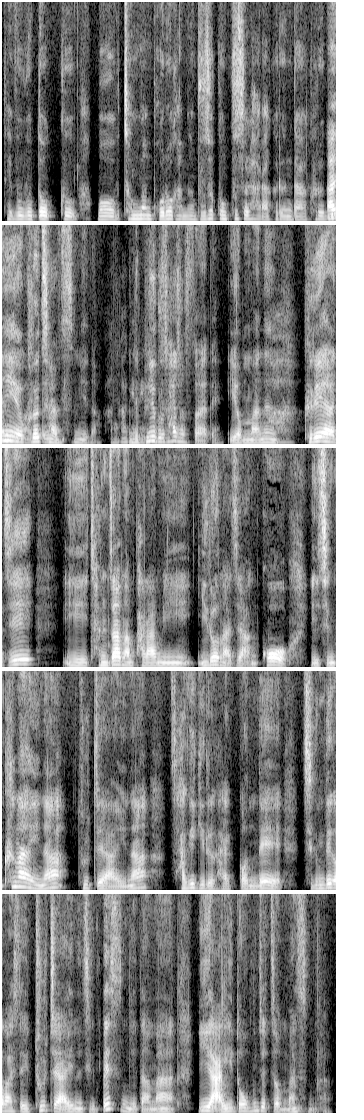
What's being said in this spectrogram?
대부분 또 그 뭐 점만 보러 가면 무조건 구슬하라 그런다. 그러면 아니에요. 막 그렇지 음, 않습니다. 근데. 빌고 사셨어야 돼. 이 엄마는 아, 그래야지 이 잔잔한 바람이 일어나지 않고 이 지금 큰 아이나 둘째 아이나 자기 길을 갈 건데 지금 내가 봤을 때 이 둘째 아이는 지금 뺐습니다만 이 아이도 문제점 많습니다.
